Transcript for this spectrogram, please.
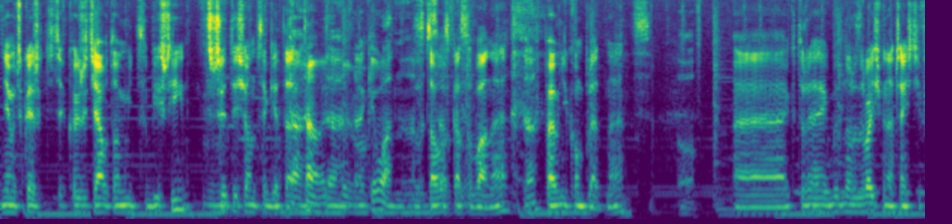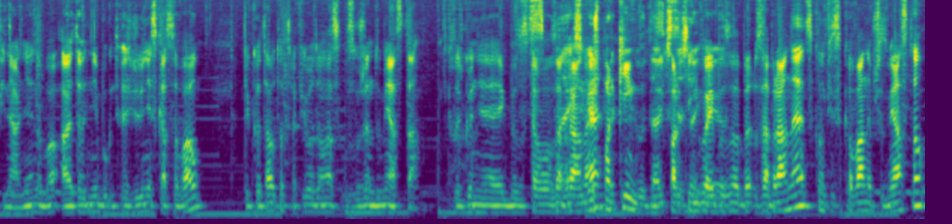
nie wiem, czy kojarzycie, kojarzycie auto Mitsubishi 3000 GT. Tak, Tak, tak, było. takie ładne. Zostało skasowane, Tak? w pełni kompletne, O. e, które jakby no, rozwaliśmy na części finalnie, no bo, ale to nie, był- ktoś go nie skasował, tylko to auto trafiło do nas z urzędu miasta. Ktoś go nie jakby zostało Z zabrane. jakiegoś parkingu, tak? Z parkingu jakby za- zabrane, skonfiskowane przez miasto.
